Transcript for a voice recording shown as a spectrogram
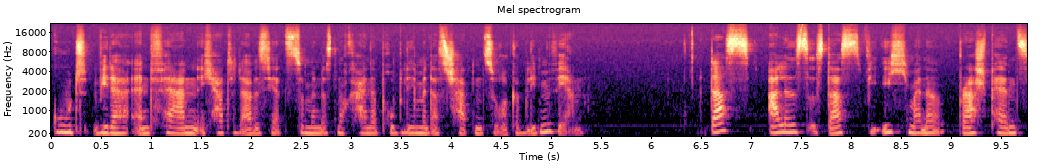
gut wieder entfernen. Ich hatte da bis jetzt zumindest noch keine Probleme, dass Schatten zurückgeblieben wären. Das alles ist das, wie ich meine Brushpens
